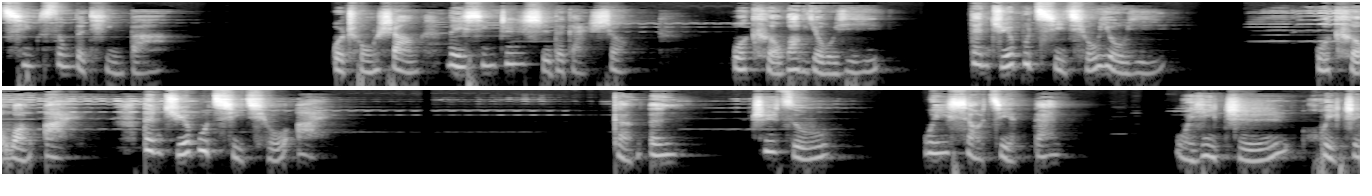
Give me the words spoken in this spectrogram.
青松的挺拔。我崇尚内心真实的感受。我渴望友谊，但绝不祈求友谊。我渴望爱，但绝不祈求爱。感恩、知足、微笑、简单。我一直会这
